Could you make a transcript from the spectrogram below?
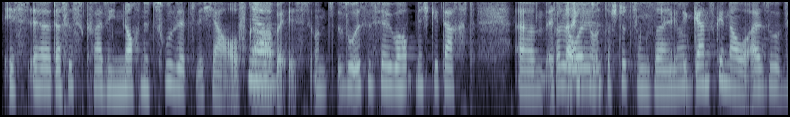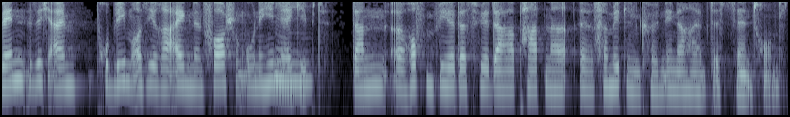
ist, äh, dass es quasi noch eine zusätzliche Aufgabe ja. ist. Und so ist es ja überhaupt nicht gedacht. Ähm, es soll, soll eine Unterstützung sein. Ne? Ganz genau. Also wenn sich ein Problem aus ihrer eigenen Forschung ohnehin mhm. ergibt, dann äh, hoffen wir, dass wir da Partner äh, vermitteln können innerhalb des Zentrums.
